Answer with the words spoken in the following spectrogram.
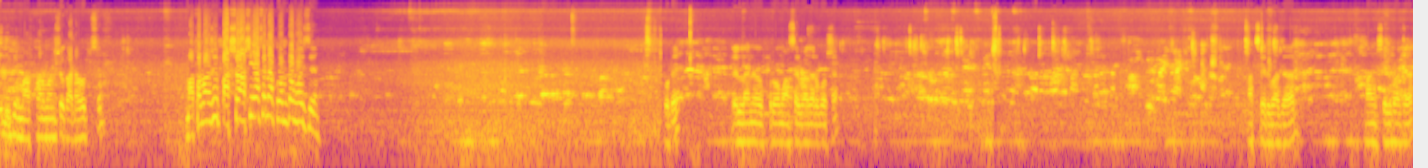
এদিকে মাথার মাংস কাটা হচ্ছে। মাথার মাংস পাঁচশো আশি আছে না কম টম হয়েছে? রেল লাইনের উপরও মাছের বাজার বসে। মাছের বাজার মাংসের বাজার।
